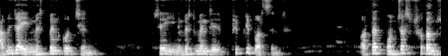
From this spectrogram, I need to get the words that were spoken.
আপনি যা ইনভেস্টমেন্ট করছেন, সেই ইনভেস্টমেন্টের ফিফটি পারসেন্ট অর্থাৎ পঞ্চাশ শতাংশ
